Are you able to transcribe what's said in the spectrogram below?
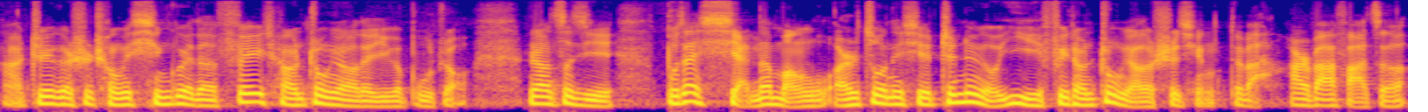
啊，这个是成为新贵的非常重要的一个步骤，让自己不再显得忙碌，而做那些真正有意义、非常重要的事情，对吧？二八法则。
